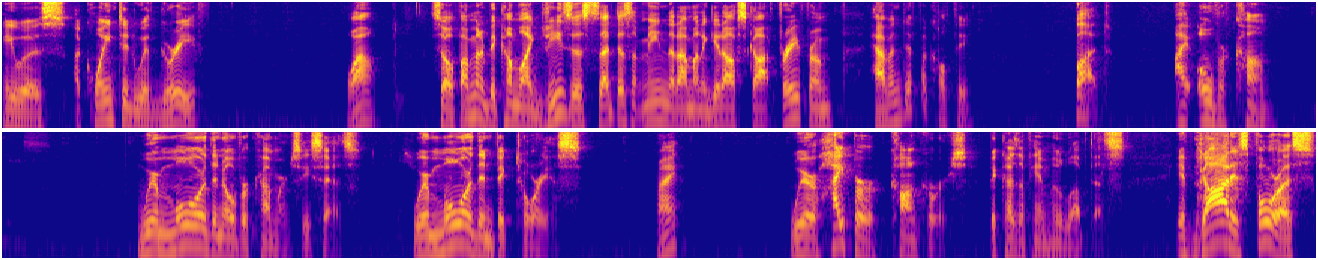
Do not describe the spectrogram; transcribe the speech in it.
He was acquainted with grief. Wow. So if I'm going to become like Jesus, that doesn't mean that I'm going to get off scot free from having difficulty. But I overcome. We're more than overcomers, he says. We're more than victorious, right? We're hyper conquerors because of him who loved us. If God is for us,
